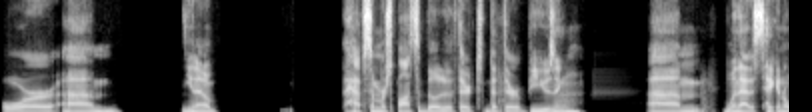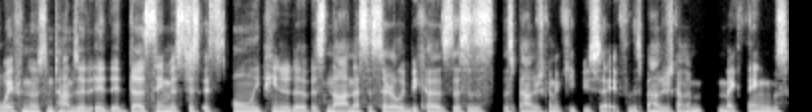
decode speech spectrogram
or um, you know, have some responsibility that they're that they're abusing, um, when that is taken away from them, sometimes it, it it does seem it's just it's only punitive. It's not necessarily because this is this boundary is going to keep you safe. This boundary is going to make things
